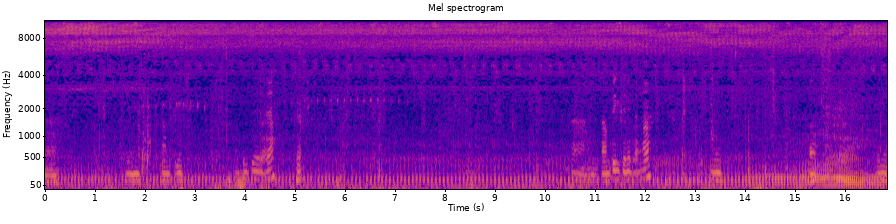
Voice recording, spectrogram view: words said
Nah. Ini samping. Samping sini ya. Ya. Nah, di samping sini Pak. Ah. Ini. Ah. Ini.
